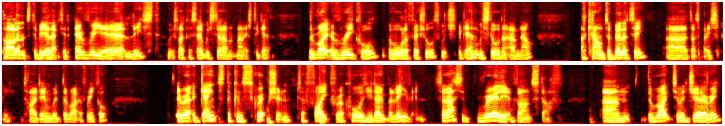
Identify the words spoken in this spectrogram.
parliaments to be elected every year at least, which, like I said, we still haven't managed to get the right of recall of all officials, which again we still don't have now, accountability, uh, that's basically tied in with the right of recall. They were against the conscription to fight for a cause you don't believe in. So that's really advanced stuff. Um, the right to a jury,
